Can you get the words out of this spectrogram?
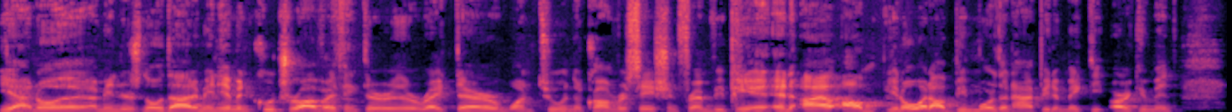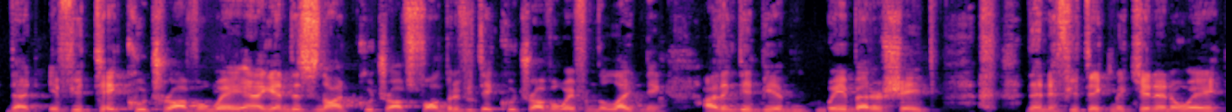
Yeah, no, uh, I mean, there's no doubt. I mean, him and Kucherov, I think they're they're right there, one two in the conversation for MVP. And I'll, I'll, you know what, I'll be more than happy to make the argument that if you take Kucherov away, and again, this is not Kucherov's fault, but if you take Kucherov away from the Lightning, I think they'd be in way better shape than if you take MacKinnon away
